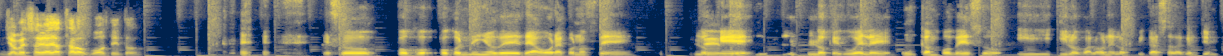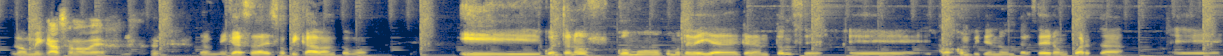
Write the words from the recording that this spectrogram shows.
yo me sabía ya hasta los botes y todo. Eso poco, pocos niños de, ahora conocen lo que lo que duele un campo de eso y, los balones, los picasas de aquel tiempo. Los en mi casa no ve. en mi casa eso picaban como. Y cuéntanos cómo, cómo te veías que entonces. Eh, ¿Estabas compitiendo en un tercero, un cuarta? Eh,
